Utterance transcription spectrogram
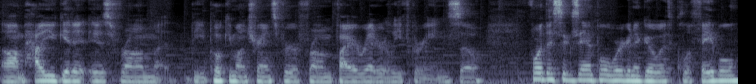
Um, how you get it is from the Pokemon transfer from Fire Red or Leaf Green. So for this example, we're going to go with Clefable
